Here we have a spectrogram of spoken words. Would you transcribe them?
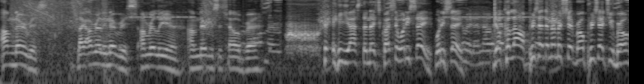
I'm nervous. Like I'm really nervous. I'm really, uh, I'm nervous as hell, bro. he asked the next question. What'd he say? What'd he say? Know Yo. Kalal, appreciate the membership, bro. Appreciate you, bro.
